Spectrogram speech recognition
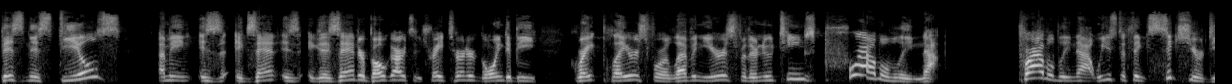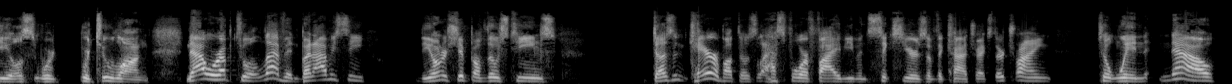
business deals. I mean, is, is Xander Bogaerts and Trea Turner going to be great players for 11 years for their new teams? Probably not. Probably not. We used to think six year deals were, were too long. Now we're up to 11, but obviously the ownership of those teams doesn't care about those last four or five, even six years of the contracts. They're trying to win now.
